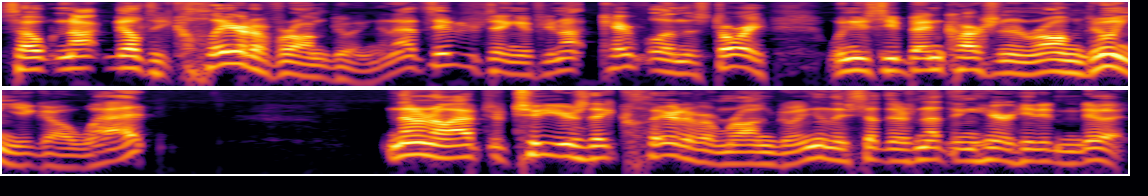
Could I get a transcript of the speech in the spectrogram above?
So, not guilty, cleared of wrongdoing. And that's interesting. If you're not careful in the story, when you see Ben Carson in wrongdoing, you go, What? No, no, no. After two years, they cleared of him wrongdoing, and they said there's nothing here. He didn't do it.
